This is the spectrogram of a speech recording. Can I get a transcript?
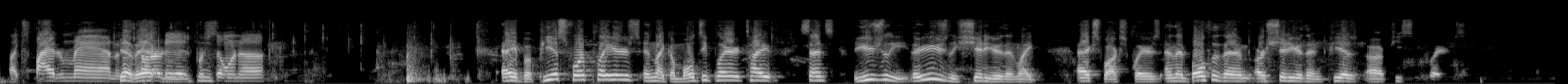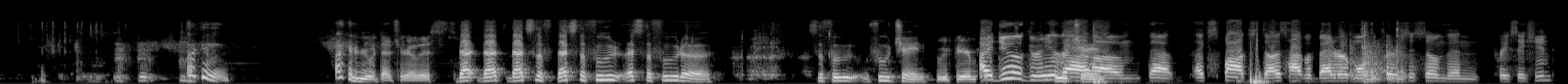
like Spider Man, Yeah, they- Uncharted, mhm. Persona. Hey, but PS4 players in like a multiplayer type sense, they're usually they're usually shittier than like Xbox players, and then both of them are shittier than PS uh, PC players. I can. I can agree with that tier list. That that that's the that's the food that's the food uh it's the food food chain. Food pyramid. I do agree Food that chain. um, that Xbox does have a better multiplayer system than PlayStation.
